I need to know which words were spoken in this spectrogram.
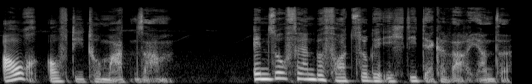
auch auf die Tomatensamen. Insofern bevorzuge ich die Deckelvariante.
